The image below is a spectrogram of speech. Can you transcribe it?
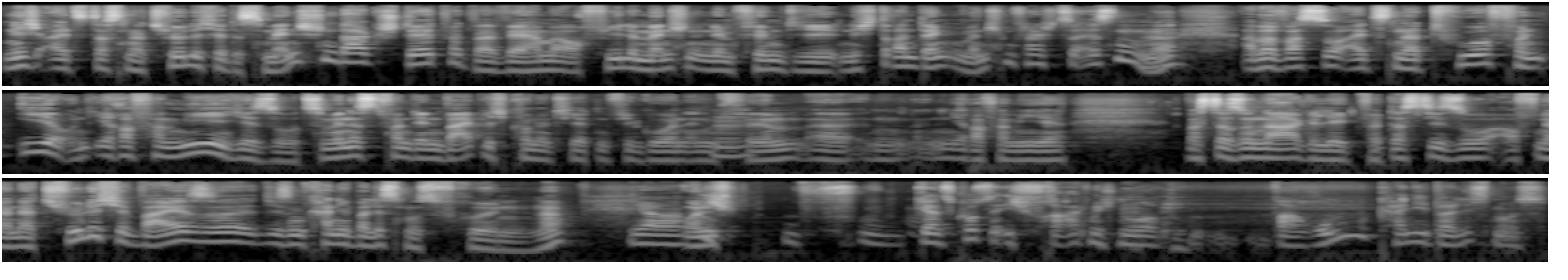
nicht als das Natürliche des Menschen dargestellt wird, weil wir haben ja auch viele Menschen in dem Film, die nicht dran denken, Menschenfleisch zu essen, ne? mhm. ne? aber was so als Natur von ihr und ihrer Familie so, zumindest von den weiblich konnotierten Figuren im mhm. Film, äh, in, in ihrer Familie, was da so nahegelegt wird, dass die so auf eine natürliche Weise diesem Kannibalismus frönen. Ne? Ja, und ich, ganz kurz, ich frage mich nur, warum Kannibalismus?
